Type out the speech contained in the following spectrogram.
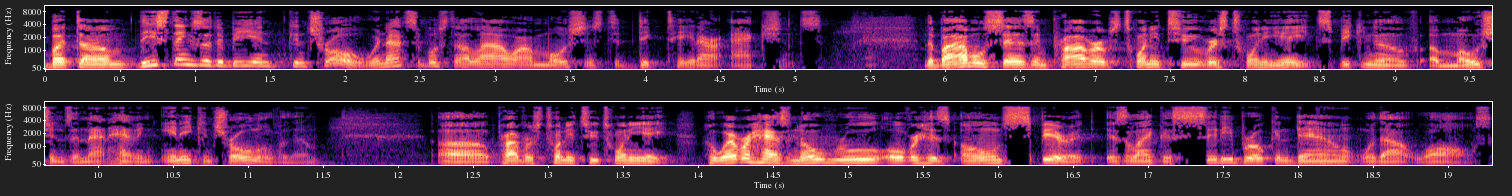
But um, these things are to be in control. We're not supposed to allow our emotions to dictate our actions. The Bible says in Proverbs 22, verse 28, speaking of emotions and not having any control over them, uh, Proverbs 22, 28, whoever has no rule over his own spirit is like a city broken down without walls.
